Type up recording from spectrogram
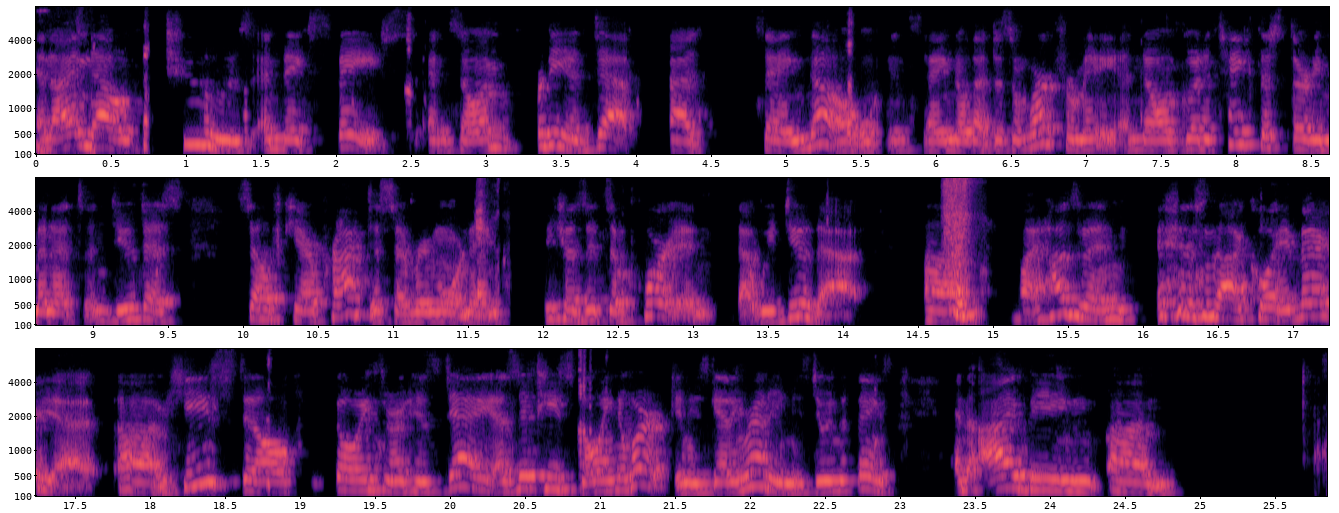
And I now choose and make space. And so I'm pretty adept at saying no and saying, no, that doesn't work for me. And no, I'm going to take this 30 minutes and do this self care practice every morning because it's important that we do that. Um, my husband is not quite there yet. Um, he's still going through his day as if he's going to work and he's getting ready and he's doing the things. And I, being um,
